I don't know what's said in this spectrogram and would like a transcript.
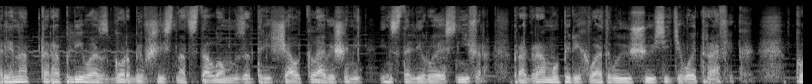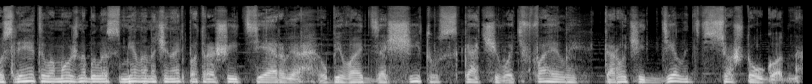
Ренат, торопливо сгорбившись над столом, затрещал клавишами, инсталируя снифер, программу, перехватывающую сетевой трафик. После этого можно было смело начинать потрошить сервер, убивать защиту, скачивать файлы, короче, делать все, что угодно.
